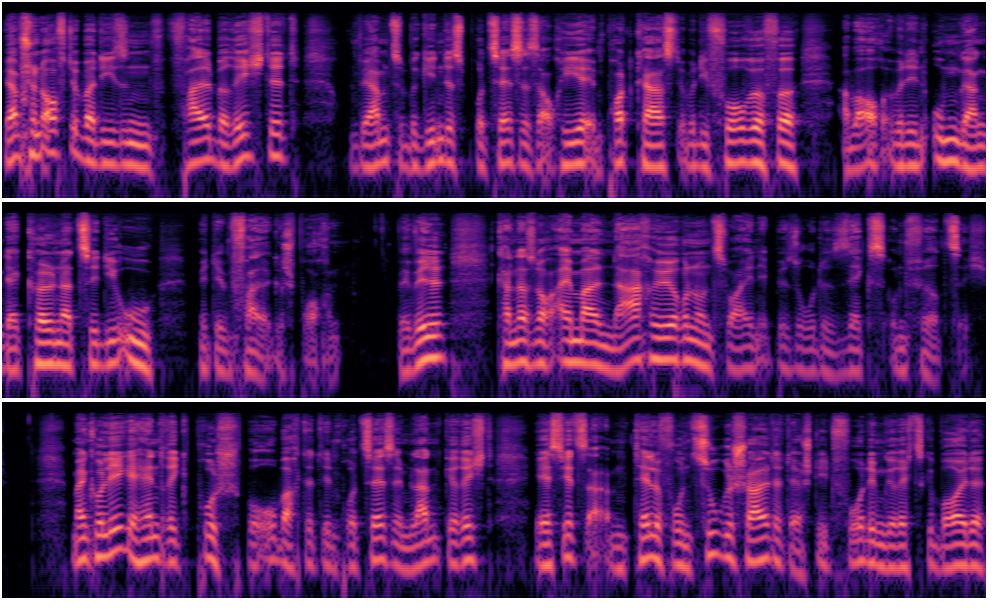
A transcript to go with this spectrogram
Wir haben schon oft über diesen Fall berichtet und wir haben zu Beginn des Prozesses auch hier im Podcast über die Vorwürfe, aber auch über den Umgang der Kölner CDU mit dem Fall gesprochen. Wer will, kann das noch einmal nachhören und zwar in Episode 46. Mein Kollege Hendrik Pusch beobachtet den Prozess im Landgericht. Er ist jetzt am Telefon zugeschaltet, er steht vor dem Gerichtsgebäude.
